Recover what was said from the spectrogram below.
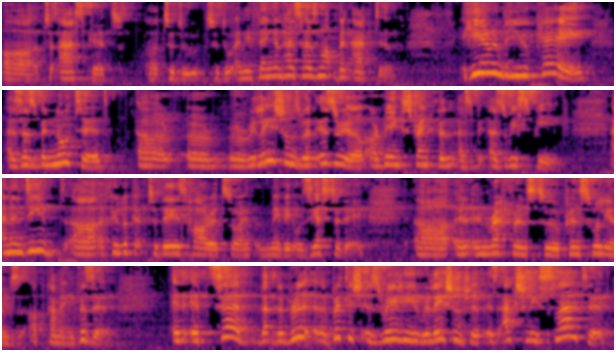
uh, to ask it uh, to, do, to do anything and has, has not been active. Here in the UK, as has been noted, uh, uh, relations with Israel are being strengthened as, as we speak. And indeed, uh, if you look at today's Haaretz, or maybe it was yesterday, uh, in, in, reference to Prince William's upcoming visit, it, it said that the uh, British Israeli relationship is actually slanted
